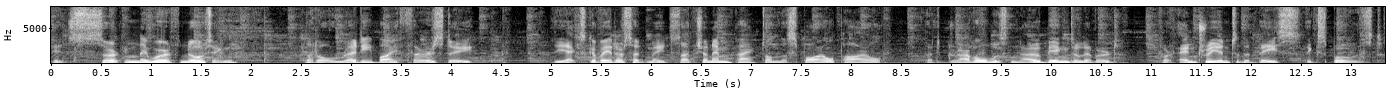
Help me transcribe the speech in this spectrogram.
It's certainly worth noting that already by Thursday, the excavators had made such an impact on the spoil pile that gravel was now being delivered for entry into the base exposed.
